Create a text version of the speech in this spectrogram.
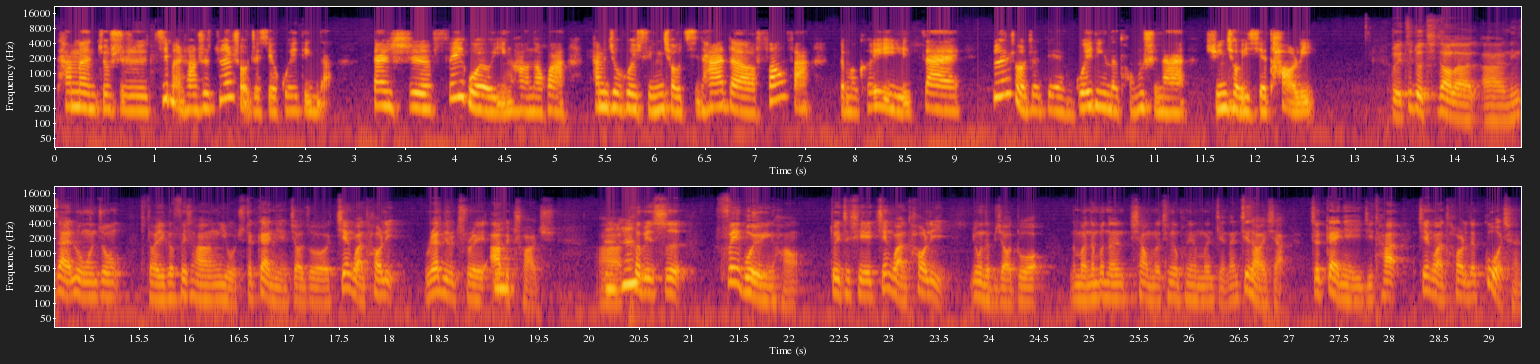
他们就是基本上是遵守这些规定的；但是非国有银行的话，他们就会寻求其他的方法，怎么可以在遵守这点规定的同时呢，寻求一些套利？对，这就提到了呃，您在论文中提到一个非常有趣的概念，叫做监管套利 （regulatory arbitrage）。啊，特别是非国有银行对这些监管套利用的比较多，那么能不能向我们的听众朋友们简单介绍一下这概念以及它监管套利的过程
